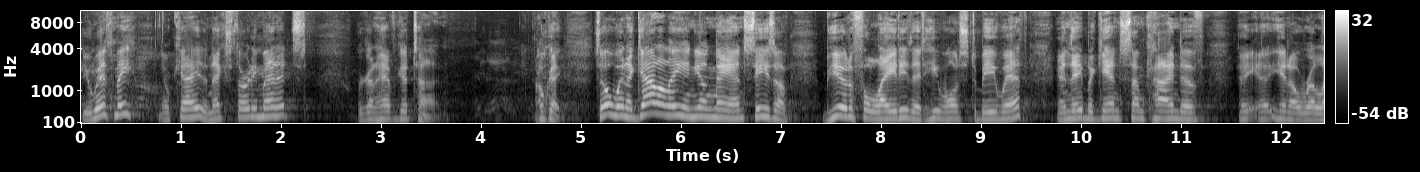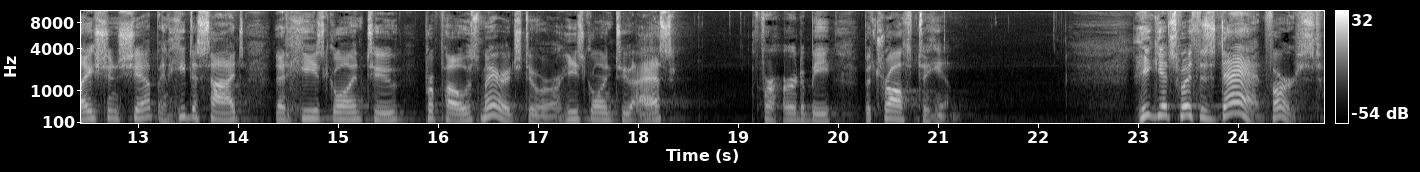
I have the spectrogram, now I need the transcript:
You with me? Okay, the next 30 minutes, we're going to have a good time. Okay, so when a Galilean young man sees a beautiful lady that he wants to be with, and they begin some kind of, uh, uh, you know, relationship, and he decides that he's going to propose marriage to her, or he's going to ask for her to be betrothed to him. He gets with his dad first.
